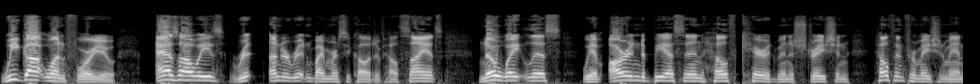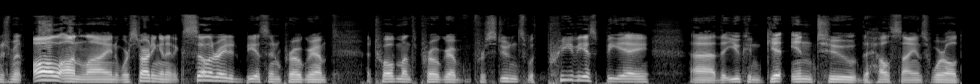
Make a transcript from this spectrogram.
We got one for you. As always, writ- underwritten by Mercy College of Health Science. No wait lists. We have RN to BSN, Healthcare Administration, Health Information Management, all online. We're starting an accelerated BSN program, a 12 month program for students with previous BA uh, that you can get into the health science world.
